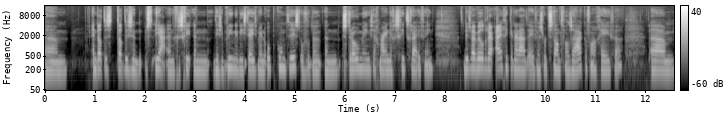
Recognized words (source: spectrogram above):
Um, en dat is, dat is een, ja, een, een discipline die steeds meer in opkomst is. Of een, een stroming zeg maar, in de geschiedschrijving. Dus wij wilden daar eigenlijk inderdaad even een soort stand van zaken van geven. Um,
